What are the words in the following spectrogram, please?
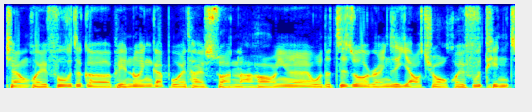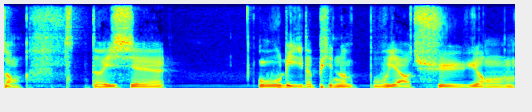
这样回复这个评论应该不会太酸了哈，因为我的制作人一直要求我回复听众的一些无理的评论，不要去用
